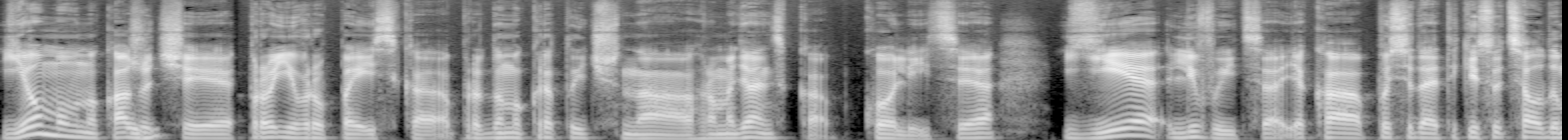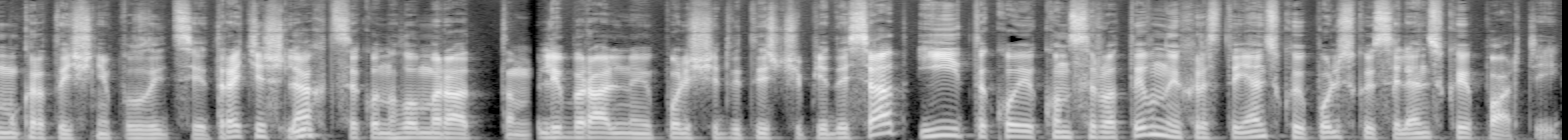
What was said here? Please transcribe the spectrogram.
Є, умовно кажучи, mm-hmm. проєвропейська, продемократична громадянська коаліція. Є лівиця, яка посідає такі соціал-демократичні позиції. Третій шлях це конгломерат там ліберальної Польщі 2050 і такої консервативної християнської польської селянської партії.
